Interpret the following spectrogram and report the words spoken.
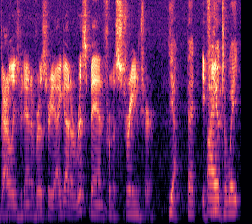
barrel aged anniversary. I got a wristband from a stranger. Yeah that If I you- had to wait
